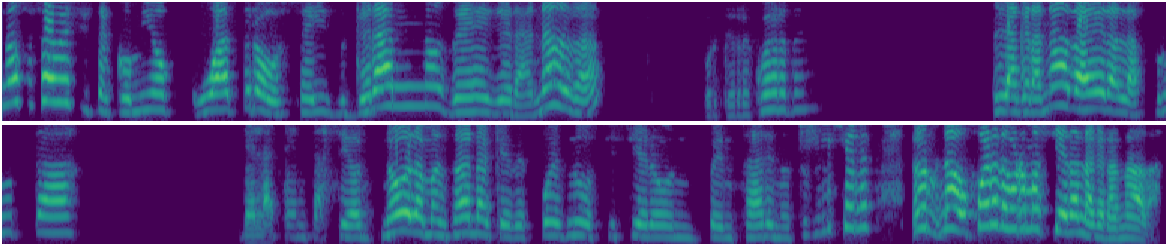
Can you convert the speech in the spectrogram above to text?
no se sabe si se comió cuatro o seis granos de granada, porque recuerden, la granada era la fruta de la tentación, no la manzana que después nos hicieron pensar en otras religiones. No, fuera de broma, sí era la granada.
